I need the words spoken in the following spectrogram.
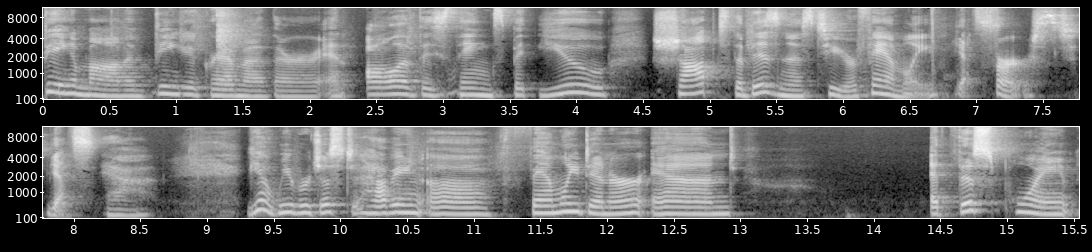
being a mom and being a grandmother and all of these things, but you shopped the business to your family Yes. first. yes. Yeah. Yeah, we were just having a family dinner, and at this point,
